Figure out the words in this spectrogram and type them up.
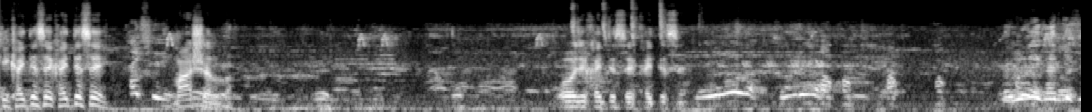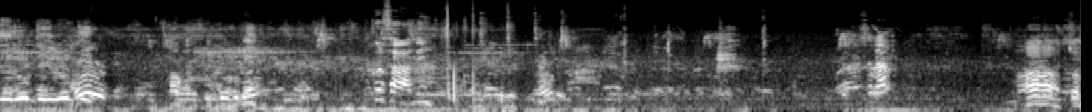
কি খাইতেছে খাইতেছে? খাইছে। ওই যে খাইতেছে খাইতেছে। হ্যাঁ হ্যাঁ চল।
